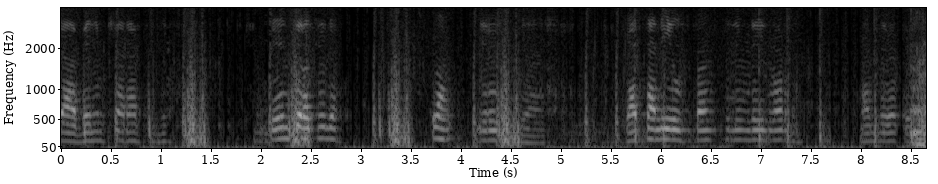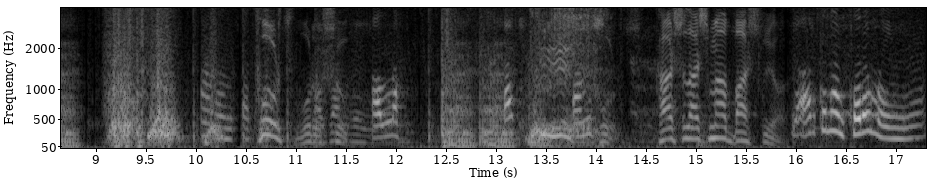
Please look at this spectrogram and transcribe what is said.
Ya benimki şarapsızı. Benim şarapsızı. lan Yürüdük ya. Gerçi sende Yıldız'dan Selim Reis vardı. Bende yok ya. ananı sat. Kurt vuruşu. Allah. Kaç. Yanlış. Karşılaşma başlıyor. Ya arkadan taramayın ya.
